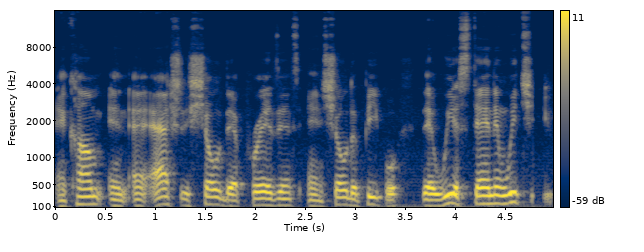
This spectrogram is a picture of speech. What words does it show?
and come and, and actually show their presence and show the people that we are standing with you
